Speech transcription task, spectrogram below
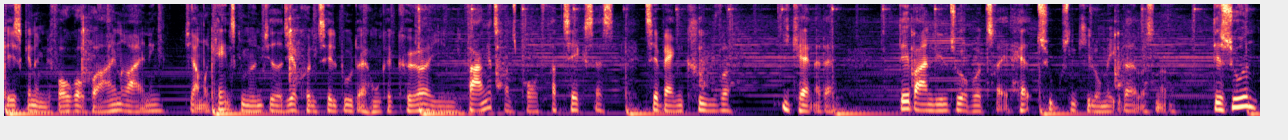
Det skal nemlig foregå på egen regning. De amerikanske myndigheder de har kun tilbudt, at hun kan køre i en fangetransport fra Texas til Vancouver i Canada. Det er bare en lille tur på 3.500 km eller sådan noget. Desuden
